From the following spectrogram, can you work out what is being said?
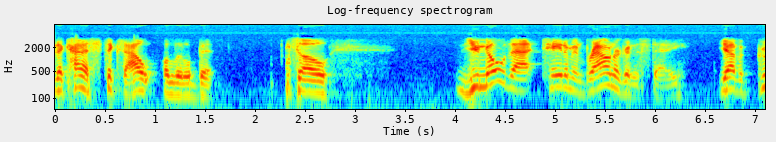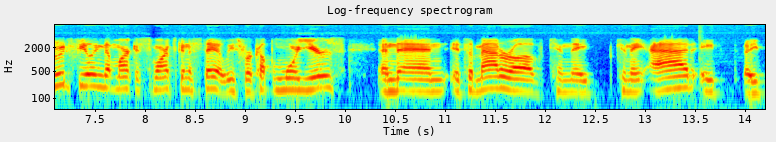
that kind of sticks out a little bit. So you know that Tatum and Brown are going to stay. You have a good feeling that Marcus Smart's going to stay at least for a couple more years, and then it's a matter of can they can they add a a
